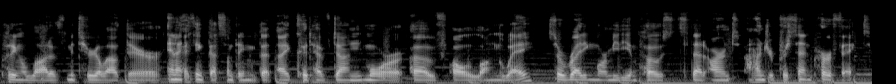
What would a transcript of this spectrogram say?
putting a lot of material out there. And I think that's something that I could have done more of all along the way. So, writing more Medium posts that aren't 100% perfect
